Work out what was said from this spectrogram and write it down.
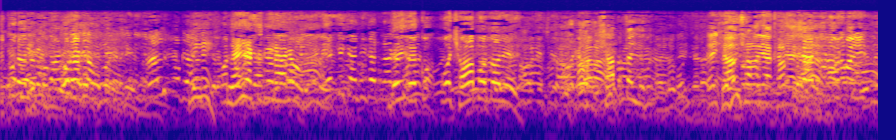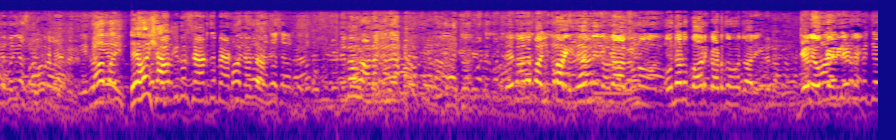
ਇੱਕੋ ਰਹਿ ਗਿਆ। ਉਹ ਰਹਿ ਗਿਆ। ਨਹੀਂ ਨਹੀਂ ਉਹ ਨਹੀਂ ਇੱਕ ਰਹਿ ਗਿਆ ਇੱਕ ਹੀ ਕੈਂਡੀਡੇਟ ਰਹਿ ਗਿਆ। ਨਹੀਂ ਇੱਕ ਉਹ ਸ਼ਾਹਪੁਰ ਦਾ ਜੇ। ਸ਼ਬਦ ਹੀ ਇਹ ਸ਼ਾਹ ਸ਼ਾਹ ਦੇ ਆਖਿਆ ਜਾ ਭਾਈ। ਇਹੋ ਸ਼ਬਦ ਕਿਧਰ ਸਾਈਡ ਤੇ ਬੈਠ ਜਾਂਦਾ? ਇਹਨਾਂ ਨੂੰ ਆਣਾ ਕਹਿੰਦੇ ਆਪਾਂ ਇਹਨਾਂ ਦੇ ਭਾਈ ਭਾਈ ਦੇ ਮੇਰੀ ਗੱਲ ਸੁਣੋ। ਉਹਨਾਂ ਨੂੰ ਬਾਹਰ ਕੱਢ ਦੋ ਹਜ਼ਾਰੇ ਜਿਹੜੇ ਉਹ ਕੈਂਡੀਡੇਟ ਨੇ।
